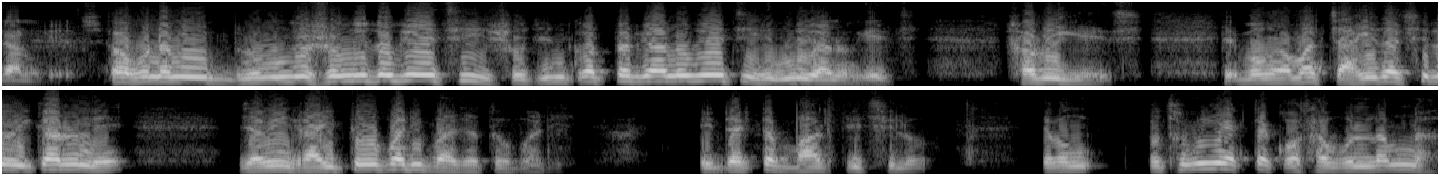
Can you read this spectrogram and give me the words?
গান গেয়েছেন। তখন আমি রবীন্দ্রসঙ্গীতও গেয়েছি শচীন কর্তার গানও গেয়েছি হিন্দি গানও গেয়েছি সবই গেয়েছি। এবং আমার চাহিদা ছিল এই কারণে যে আমি গাইতেও পারি বাজাতেও পারি। এটা একটা বাড়তি ছিল। এবং প্রথমেই একটা কথা বললাম না?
